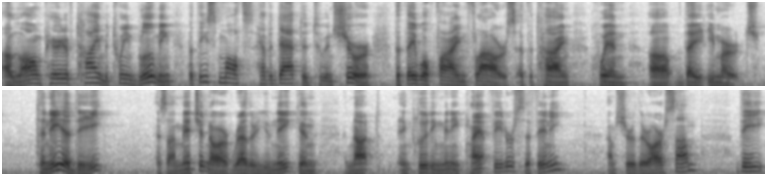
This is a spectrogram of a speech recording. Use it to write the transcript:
a long period of time between blooming, but these moths have adapted to ensure that they will find flowers at the time when uh, they emerge. Tineidae, as I mentioned, are rather unique and not including many plant feeders, if any. I'm sure there are some. The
